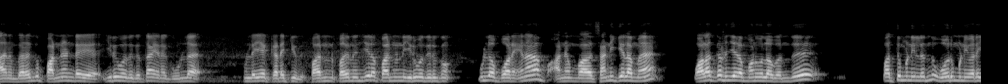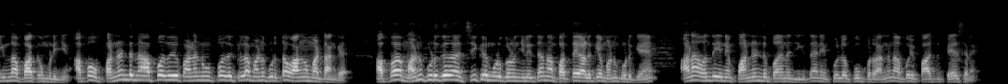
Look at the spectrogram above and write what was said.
அதன் பிறகு பன்னெண்டு இருபதுக்கு தான் எனக்கு உள்ள உள்ளேயே கிடைக்குது. பன்னெண்டு பதினஞ்சில் பன்னெண்டு இருபது இருக்கும். உள்ளே போகிறேன் ஏன்னா சனிக்கிழமை வழக்கறிஞர் மனுவில் வந்து பத்து மணிலேருந்து ஒரு மணி வரைக்கும் தான் பார்க்க முடியும். அப்போ பன்னெண்டு நாற்பது பன்னெண்டு முப்பதுக்குலாம் மனு கொடுத்தா வாங்க மாட்டாங்க. அப்போ மனு கொடுக்கறது சீக்கிரம் கொடுக்கணும்னு சொல்லி தான் நான் பத்தே காலுக்கே மனு கொடுக்கேன். ஆனால் வந்து என்னை பன்னெண்டு பதினஞ்சுக்கு தான் எனக்குள்ள கூப்பிடுறாங்க. நான் போய் பார்த்து பேசுறேன்.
